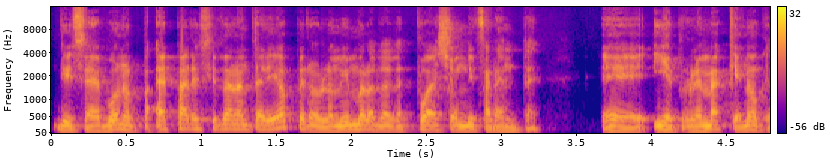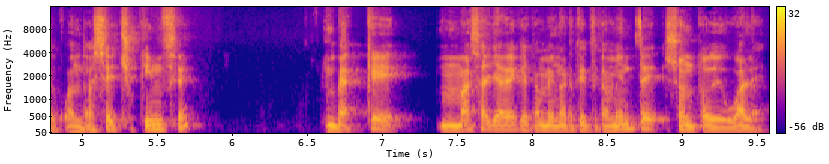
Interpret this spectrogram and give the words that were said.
dices, bueno, es parecido al anterior, pero lo mismo los de después son diferentes. Eh, y el problema es que no, que cuando has hecho 15, ves que más allá de que cambien artísticamente, son todos iguales.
